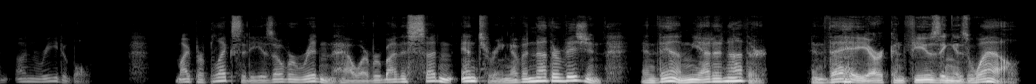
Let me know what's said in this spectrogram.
and unreadable. My perplexity is overridden, however, by the sudden entering of another vision, and then yet another, and they are confusing as well.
